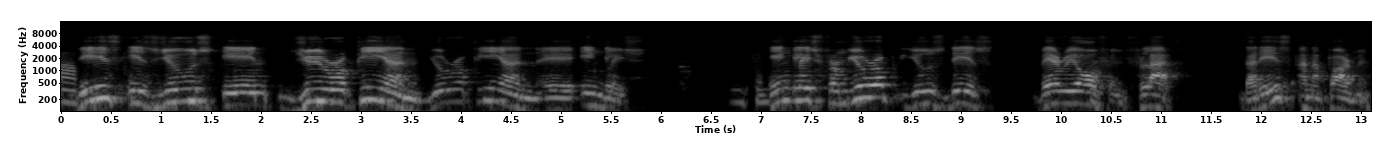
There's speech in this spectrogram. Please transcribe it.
Ah. This is used in European, European uh, English. Okay. English from Europe use this very often, flat. That is an apartment.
